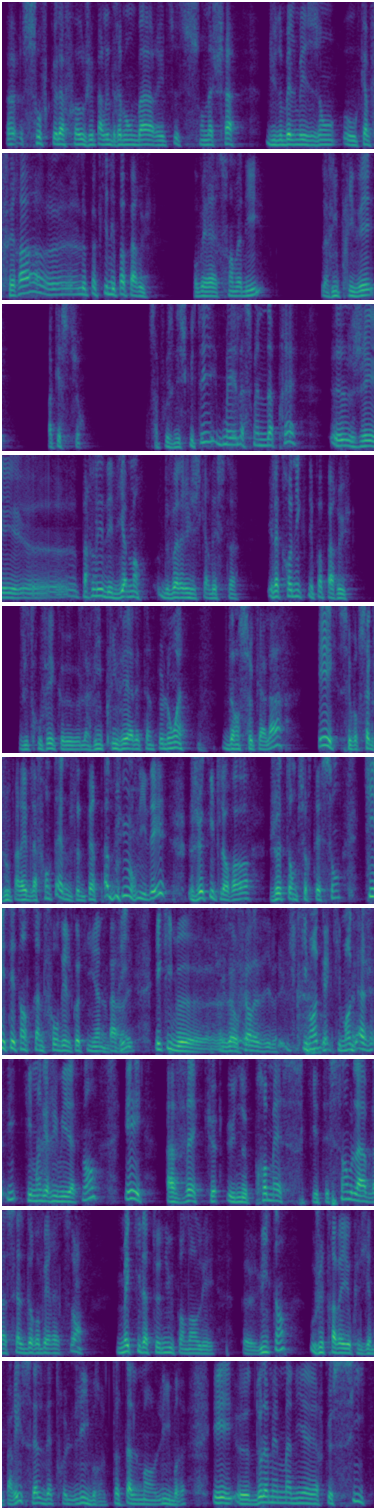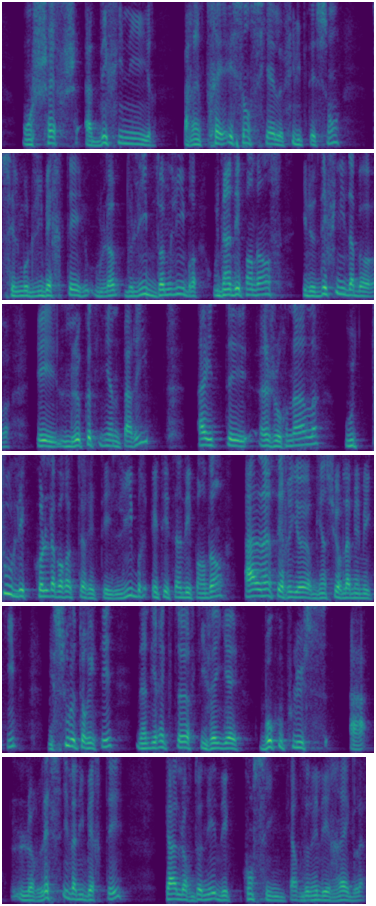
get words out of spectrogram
Euh, sauf que la fois où j'ai parlé de Raymond Barre et de son achat d'une belle maison au Cap Ferrat, le papier n'est pas paru. Robert Hersan m'a dit la vie privée, pas question. Ça pouvait se discuter, mais la semaine d'après, euh, j'ai euh, parlé des diamants de Valéry Giscard d'Estaing. Et la chronique n'est pas parue. J'ai trouvé que la vie privée allait un peu loin dans ce cas-là. Et c'est pour ça que je vous parlais de La Fontaine. Je ne perds pas de vue mon idée. Je quitte l'Aurore, je tombe sur Tesson, qui était en train de fonder le quotidien de Paris et qui me vous a offert l'asile. qui qui m'engage qui m'engage immédiatement et avec une promesse qui était semblable à celle de Robert Hersan, mais qu'il a tenue pendant les euh, huit ans où j'ai travaillé au quotidien de Paris, celle d'être libre, totalement libre. Et euh, de la même manière que si on cherche à définir par un trait essentiel Philippe Tesson, c'est le mot de liberté ou de d'homme libre ou d'indépendance qui le définit d'abord. Et le quotidien de Paris a été un journal où tous les collaborateurs étaient libres, étaient indépendants, à l'intérieur, bien sûr, de la même équipe, mais sous l'autorité d'un directeur qui veillait beaucoup plus à leur laisser la liberté qu'à leur donner des consignes, qu'à leur donner des règles.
